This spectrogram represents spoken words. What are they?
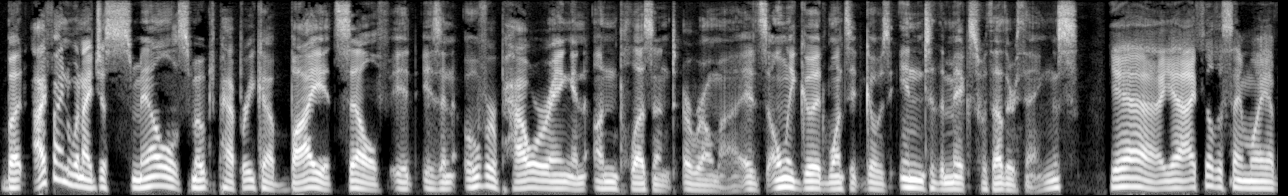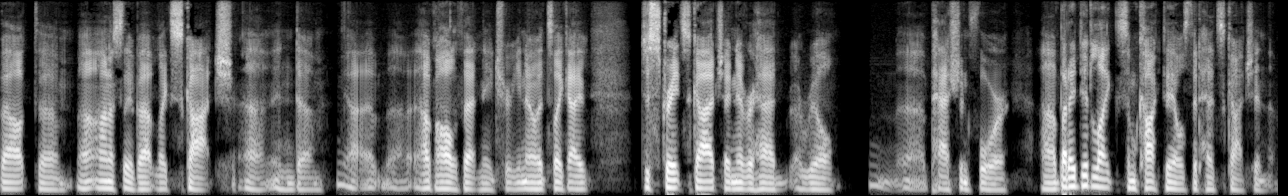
but I find when I just smell smoked paprika by itself, it is an overpowering and unpleasant aroma. It's only good once it goes into the mix with other things. Yeah, yeah, I feel the same way about um, uh, honestly about like Scotch uh, and um, uh, uh alcohol of that nature. You know, it's like I just straight Scotch. I never had a real uh, passion for, uh, but I did like some cocktails that had Scotch in them.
